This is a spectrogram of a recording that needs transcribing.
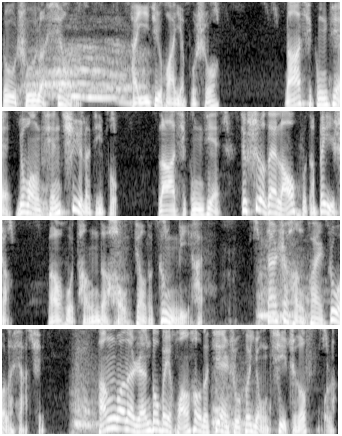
露出了笑意。她一句话也不说，拿起弓箭又往前去了几步，拉起弓箭就射在老虎的背上。老虎疼得吼叫的更厉害，但是很快弱了下去。旁观的人都被皇后的剑术和勇气折服了，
